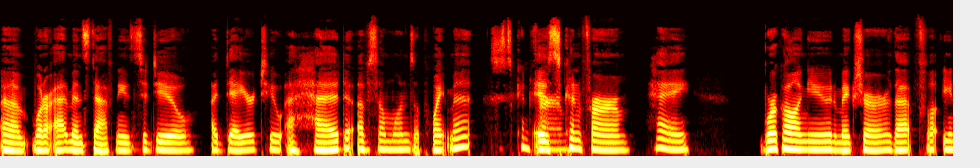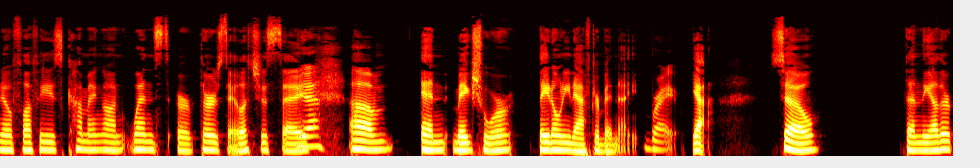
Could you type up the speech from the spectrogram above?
um, what our admin staff needs to do a day or two ahead of someone's appointment confirm. is confirm, hey, we're calling you to make sure that you know Fluffy's coming on Wednesday or Thursday, let's just say, yeah. um, and make sure they don't eat after midnight. Right. Yeah. So then the other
